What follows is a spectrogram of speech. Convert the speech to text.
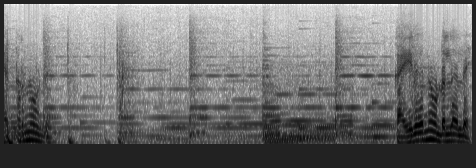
എത്ര ഉണ്ട് കയ്യിൽ തന്നെ ഉണ്ടല്ലോ അല്ലേ?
